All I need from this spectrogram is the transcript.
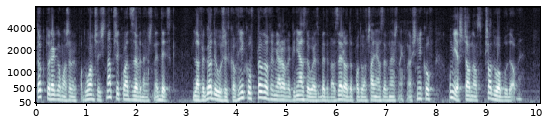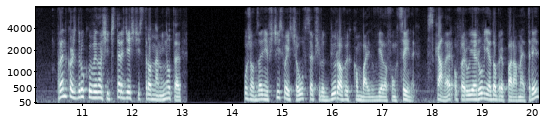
do którego możemy podłączyć np. zewnętrzny dysk. Dla wygody użytkowników pełnowymiarowe gniazdo USB 2.0 do podłączania zewnętrznych nośników umieszczono z przodu obudowy. Prędkość druku wynosi 40 stron na minutę. Urządzenie w ścisłej czołówce wśród biurowych kombajnów wielofunkcyjnych. Skaner oferuje równie dobre parametry,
